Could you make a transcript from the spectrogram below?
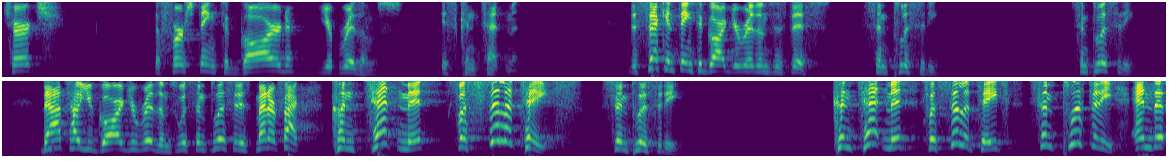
Church, the first thing to guard your rhythms is contentment. The second thing to guard your rhythms is this, simplicity. Simplicity. That's how you guard your rhythms with simplicity. As a matter of fact, contentment facilitates simplicity. Contentment facilitates simplicity. And the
